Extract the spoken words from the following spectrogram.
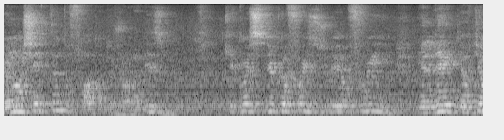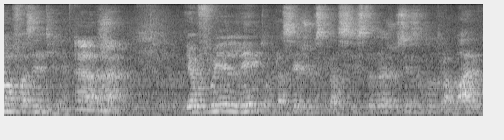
eu não achei tanto falta do jornalismo, que coincidiu que eu fui, eu fui eleito, eu tinha uma fazendinha. Aham. Eu fui eleito para ser juiz classista da Justiça do Trabalho,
